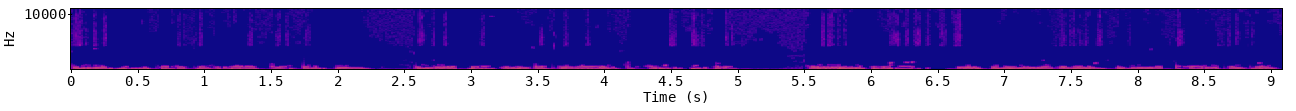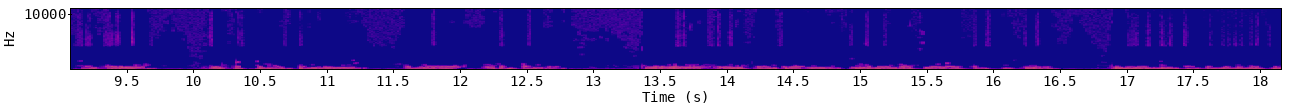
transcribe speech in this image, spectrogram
en el Estado con de de por la Comisión, donde se hace un control de haber personal tanto semana femenina como masculina para dar un control tanto del personal femenino como de hombres el control primero negativo va a consistir en un mensaje de elementos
